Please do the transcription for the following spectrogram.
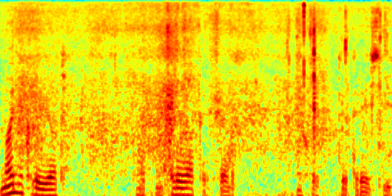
но не клюет. Вот не клюет и все. И хоть ты тресни.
